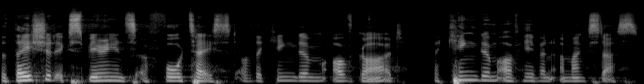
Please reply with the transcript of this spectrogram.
that they should experience a foretaste of the kingdom of God, the kingdom of heaven amongst us.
